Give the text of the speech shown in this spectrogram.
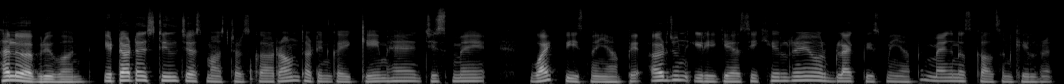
हेलो एवरीवन ये टाटा स्टील चेस मास्टर्स का राउंड थर्टीन का एक गेम है, जिसमें वाइट पीस में यहाँ पे अर्जुन इरिगेसी खेल रहे हैं और ब्लैक पीस में यहाँ पे मैग्नस कार्लसन खेल रहे हैं।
